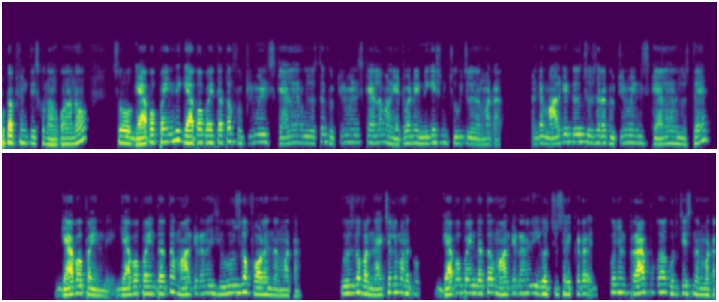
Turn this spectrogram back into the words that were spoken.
పుట్ ఆప్షన్ తీసుకుందాం అనుకున్నాను. సో గ్యాప్ అప్ అయింది. గ్యాప్ అప్ అయిన తర్వాత 15 మినిట్స్ స్కాన్ కనుక చూస్తే 15 మినిట్స్ స్కాన్లో మనకి ఎటువంటి ఇండికేషన్ చూపించలేదు అనమాట అంటే మార్కెట్ చూసారా 15 మినిట్స్ స్కాన్ కనుక చూస్తే గ్యాప్ అప్ అయింది. గ్యాప్ అప్ అయిన తర్వాత మార్కెట్ అనేది హ్యూజ్‌గా అయింది అనమాట హ్యూజ్‌గా ఫాల్ అయింది. యాక్చువల్లీ మనకు గ్యాప్ అప్ అయిన తర్వాత మార్కెట్ అనేది ఇక వచ్చేసరికి ఇక్కడ కొంచెం ట్రాప్‌గా గురి చేసిందన్నమాట.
